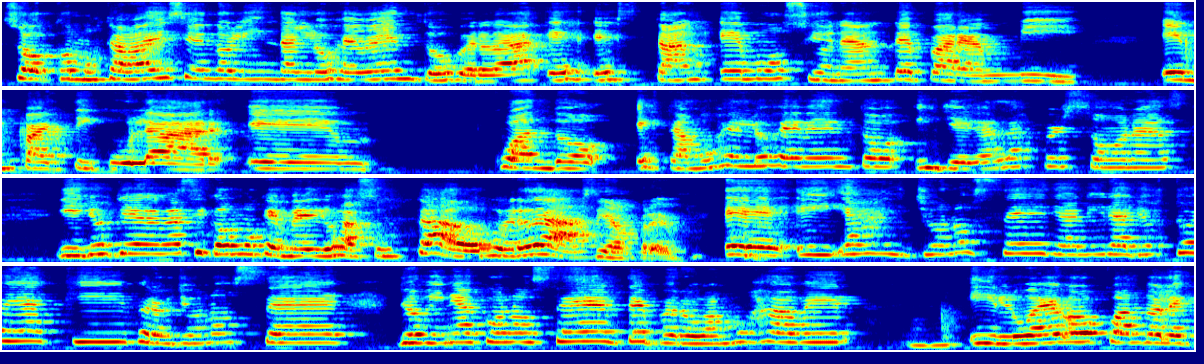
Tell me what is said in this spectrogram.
So, como estaba diciendo Linda en los eventos, ¿verdad? Es, tan emocionante para mí en particular em, cuando estamos en los eventos y llegan las personas y ellos llegan así como que medios asustados, ¿verdad? Siempre. Eh, y, ay, yo no sé, Yanira, yo estoy aquí, pero yo no sé, yo vine a conocerte, pero vamos a ver. Y luego cuando le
